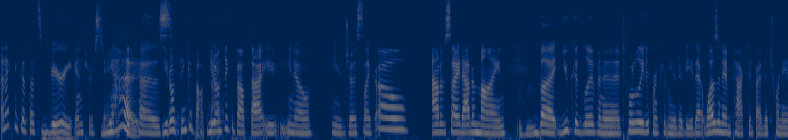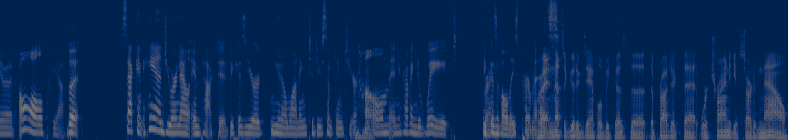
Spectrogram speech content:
And I think that that's very interesting. Yes. Because you don't think about that. you don't think about that. You you know you're just like oh out of sight out of mind. Mhm. But you could live in a totally different community that wasn't impacted by the tornado at all. Yeah. But secondhand, you are now impacted because you're you know wanting to do something to your Mhm. home and you're having to wait because Right. of all these permits. Right, and that's a good example because the the project that we're trying to get started now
